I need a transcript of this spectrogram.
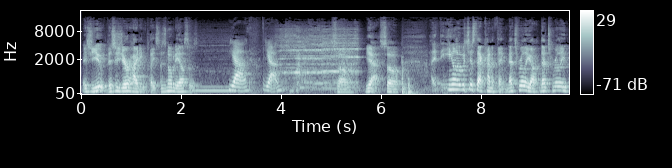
It's you. This is your hiding place. This is nobody else's. Yeah. Yeah. So, yeah. So, you know, it was just that kind of thing. That's really, uh, that's really,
